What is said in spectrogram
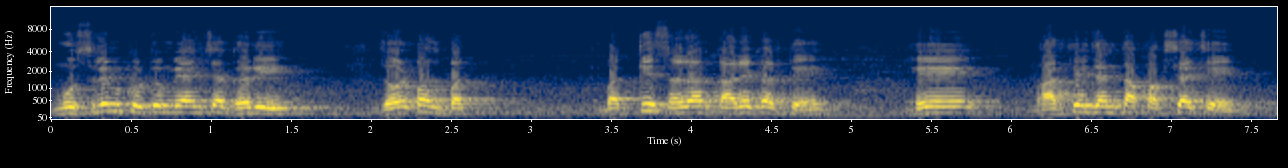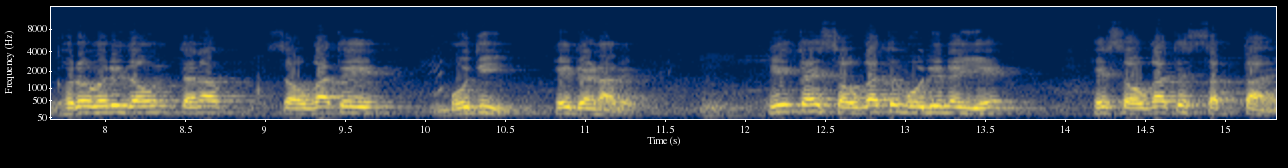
मुस्लिम कुटुंबियांच्या घरी जवळपास बत् बत्तीस हजार कार्यकर्ते हे भारतीय जनता पक्षाचे घरोघरी जाऊन त्यांना सौगाते मोदी हे देणार आहे हे काही सौगाते मोदी नाही आहे हे सौगाते सत्ता आहे.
